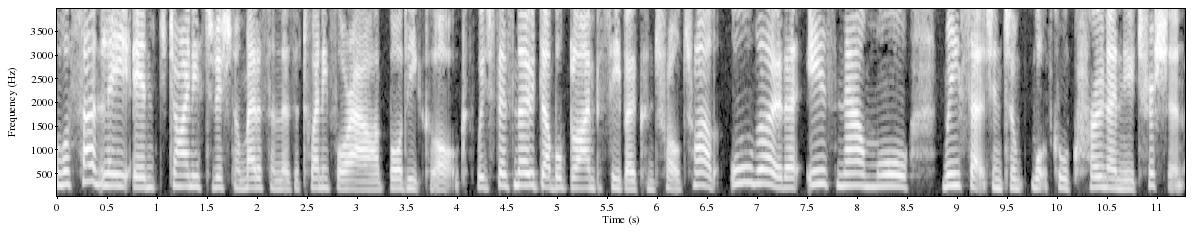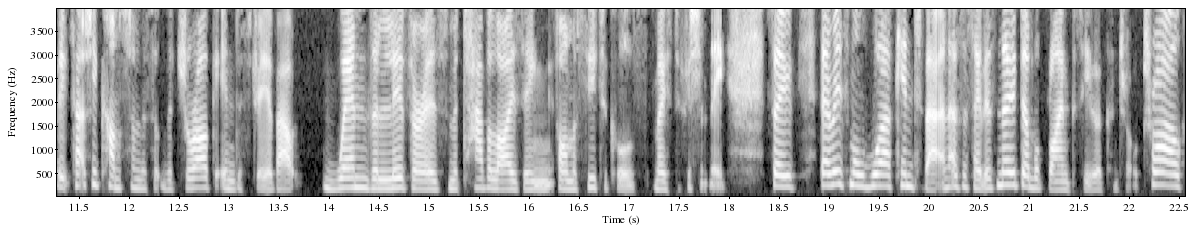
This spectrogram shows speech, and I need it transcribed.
Well, certainly in Chinese traditional medicine, there's a 24 hour body clock, which there's no double blind placebo controlled trial, although there is now more research into what's called chrononutrition. It actually comes from the sort of the drug industry about when the liver is metabolizing pharmaceuticals most efficiently. So there is more work into that. And as I say, there's no double blind placebo controlled trial,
